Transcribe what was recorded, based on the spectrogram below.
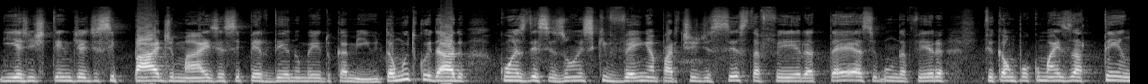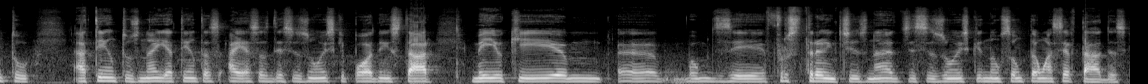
e a gente tende a dissipar demais e a se perder no meio do caminho. Então, muito cuidado com as decisões que vêm a partir de sexta-feira até a segunda-feira, ficar um pouco mais atento, atentos né, e atentas a essas decisões que podem estar meio que, hum, é, vamos dizer, frustrantes, né, decisões que não são tão acertadas.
